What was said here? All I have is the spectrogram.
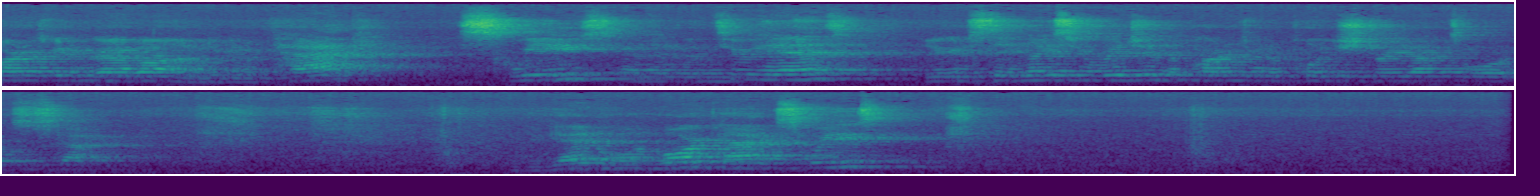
partner's gonna grab on. You're gonna pack, squeeze, and then with two hands, you're gonna stay nice and rigid, and the partner's gonna pull you straight up towards the sky. Again, one more, pack, squeeze,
